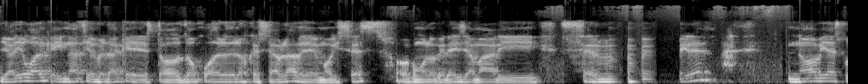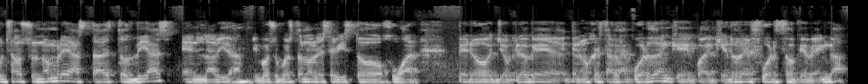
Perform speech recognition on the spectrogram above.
Yo al igual que Ignacio, es verdad que estos dos jugadores de los que se habla, de Moisés, o como lo queréis llamar, y Cerveren, no había escuchado su nombre hasta estos días en la vida. Y por supuesto no les he visto jugar, pero yo creo que tenemos que estar de acuerdo en que cualquier refuerzo que venga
